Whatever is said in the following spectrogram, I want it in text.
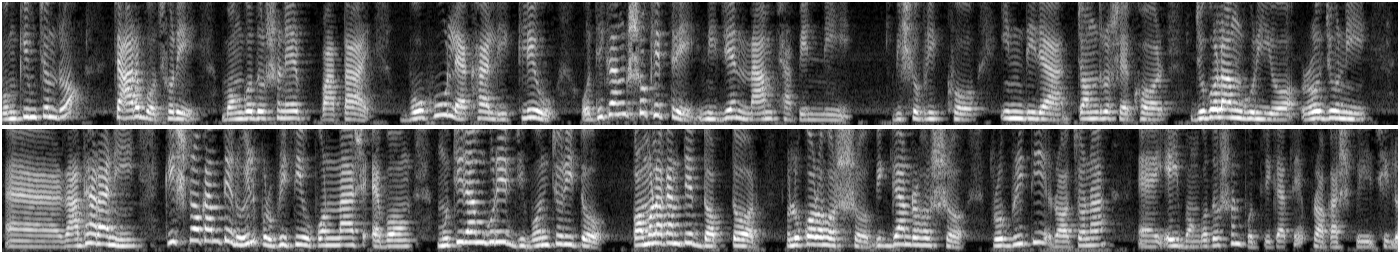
বঙ্কিমচন্দ্র চার বছরে বঙ্গদর্শনের পাতায় বহু লেখা লিখলেও অধিকাংশ ক্ষেত্রে নিজের নাম ছাপেননি। বিষবৃক্ষ ইন্দিরা, চন্দ্রশেখর, যুগলাঙ্গুরীয়, রজনী রাধারানী, কৃষ্ণকান্তে রুইল প্রভৃতি উপন্যাস এবং মুচিরামগুড়ির জীবনচরিত, কমলাকান্তের দপ্তর, লোকরহস্য, বিজ্ঞান রহস্য প্রভৃতি রচনা এই বঙ্গদর্শন পত্রিকাতে প্রকাশ পেয়েছিল।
